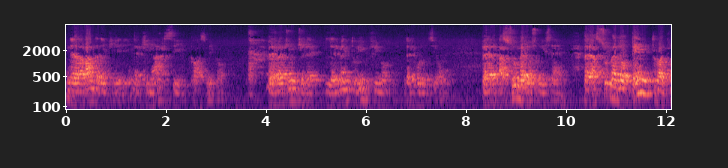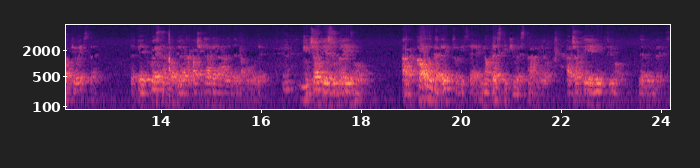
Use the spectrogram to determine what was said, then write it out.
nella lavanda dei piedi, nel chinarsi cosmico per raggiungere l'elemento infimo dell'evoluzione, per assumerlo su di sé, per assumerlo dentro al proprio essere, perché questa è proprio la capacità reale dell'amore, che ciò che è supremo accolga dentro di sé, non resti più estraneo a ciò che è infimo nell'universo.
